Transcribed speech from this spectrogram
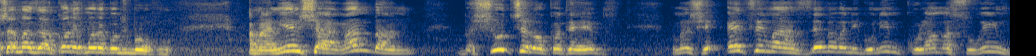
שם זה הכל לכבוד הקדוש ברוך הוא. המעניין שהרמב"ם, בשו"ת שלו כותב, אומר שעצם הזמר והניגונים כולם אסורים,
